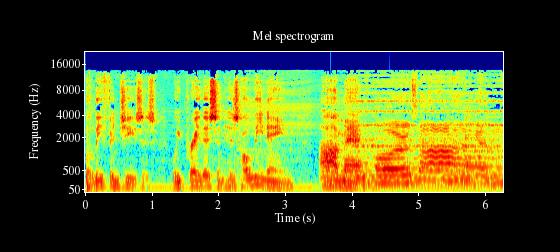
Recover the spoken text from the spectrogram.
belief in Jesus. We pray this in His holy name. Amen. For Zion's sake.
